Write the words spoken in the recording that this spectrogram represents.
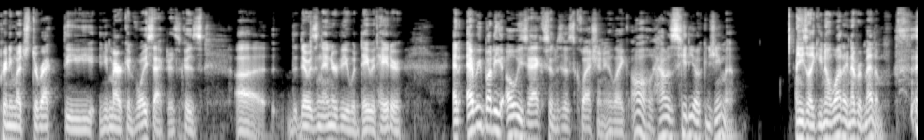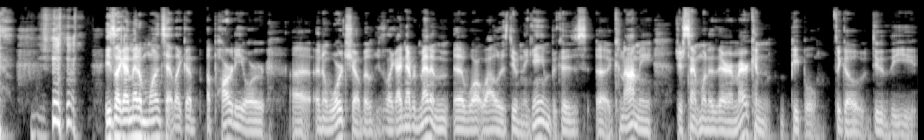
pretty much direct the American voice actors because uh, th- there was an interview with David Hayter, and everybody always asks him this question. You're like, "Oh, how's Hideo Kojima?" And he's like, "You know what? I never met him." he's like, "I met him once at like a, a party or uh, an award show, but he's like, I never met him uh, while, while I was doing the game because uh, Konami just sent one of their American people to go do the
